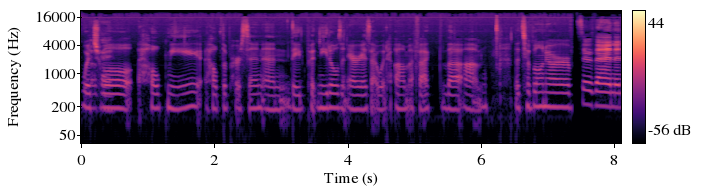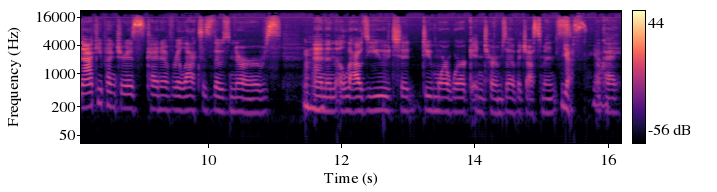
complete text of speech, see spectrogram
which okay. will help me help the person, and they'd put needles in areas that would um, affect the um, the tibial nerve. So then, an acupuncturist kind of relaxes those nerves, mm-hmm. and then allows you to do more work in terms of adjustments. Yes. Yeah. Okay.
